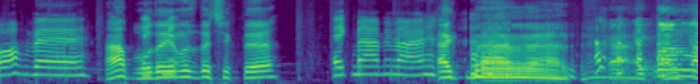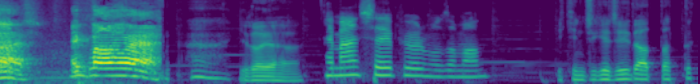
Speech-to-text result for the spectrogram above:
Oh be. Ha buğdayımız da çıktı. Ekmeğimi ver. Ekmeğim ver. Ekmeğimi ver. Ekmeğimi ver. Giro ya. Hemen şey yapıyorum o zaman. İkinci geceyi de atlattık.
